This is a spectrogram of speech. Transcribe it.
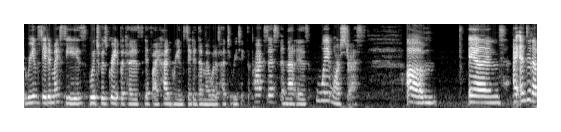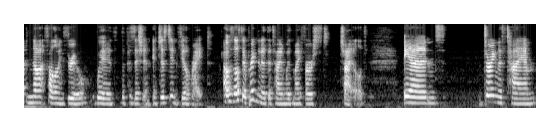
reinstated my C's, which was great because if I hadn't reinstated them, I would have had to retake the praxis, and that is way more stress. Um, and I ended up not following through with the position. It just didn't feel right. I was also pregnant at the time with my first child. And during this time,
